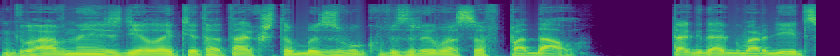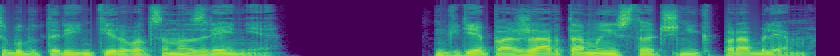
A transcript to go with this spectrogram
Главное сделать это так, чтобы звук взрыва совпадал. Тогда гвардейцы будут ориентироваться на зрение. Где пожар, там и источник проблем.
